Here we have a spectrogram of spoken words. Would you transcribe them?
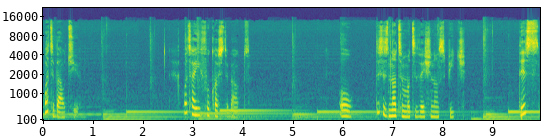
What about you? What are you focused about? Oh, this is not a motivational speech. This,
